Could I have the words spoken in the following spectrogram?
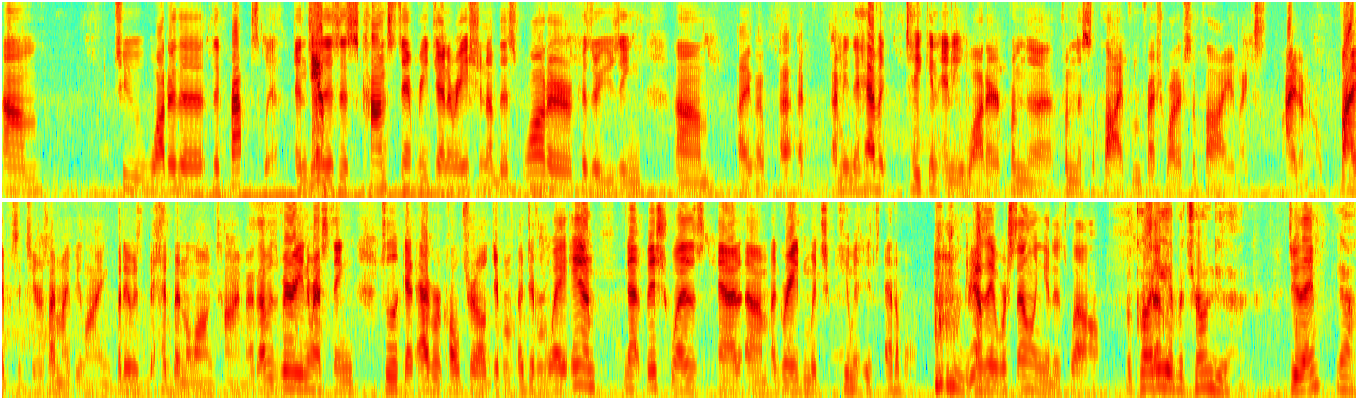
um, to water the, the crops with and so Yeah. there's this constant regeneration of this water because they're using um, I, I, I, I mean they haven't taken any water from the from the supply from freshwater supply in like I don't know five six years I might be lying but it was had been a long time that was very interesting to look at agricultural different a different way and that fish was at um, a grade in which human it's edible because Yeah. they were selling it as well Bacardi So- and Patron do that. do they Yeah,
